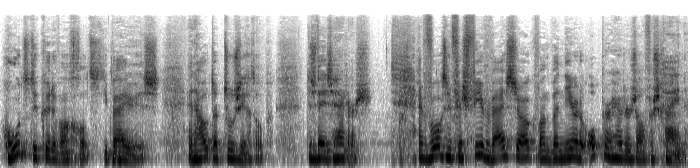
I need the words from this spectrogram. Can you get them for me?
Hoed de kudde van God die bij u is. En houd daar toezicht op. Dus wees herders. En vervolgens in vers 4 verwijst er ook, want wanneer de opperherder zal verschijnen.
